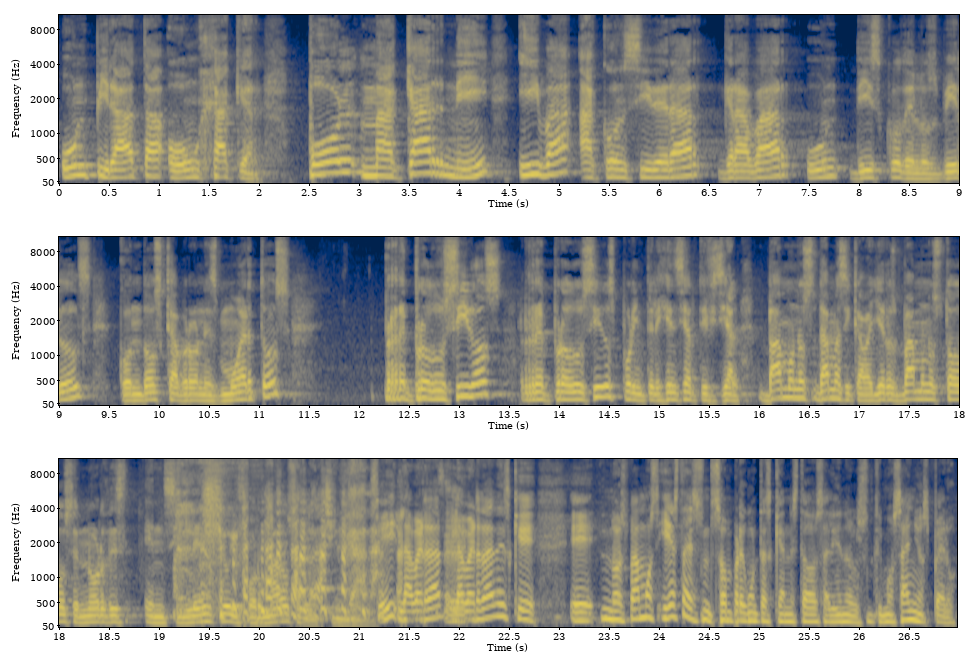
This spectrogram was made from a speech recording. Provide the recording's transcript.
un pirata o un hacker, Paul McCartney iba a considerar grabar un disco de los Beatles con dos cabrones muertos, reproducidos, reproducidos por inteligencia artificial. Vámonos, damas y caballeros, vámonos todos en orden, en silencio y formados a la chingada. Sí, la verdad, la verdad es que eh, nos vamos, y estas son preguntas que han estado saliendo en los últimos años, pero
